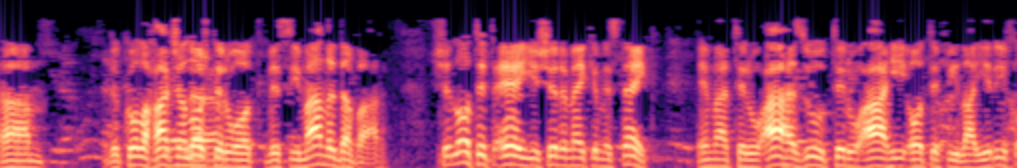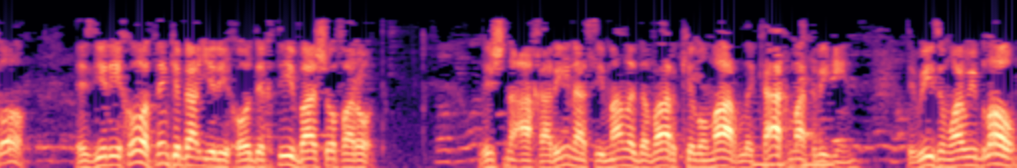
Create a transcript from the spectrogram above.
Um, וכל אחת שלוש תרועות, וסימן לדבר, שלא תטעה, you shouldn't make a mistake. אם התרועה הזו תרועה היא או תפילה יריחו. Is יריחו, think about יריחו, דכתיב בה שופרות. לישנא אחרינא סימן לדבר, כלומר, לכך מתריעים. The reason why we blow,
